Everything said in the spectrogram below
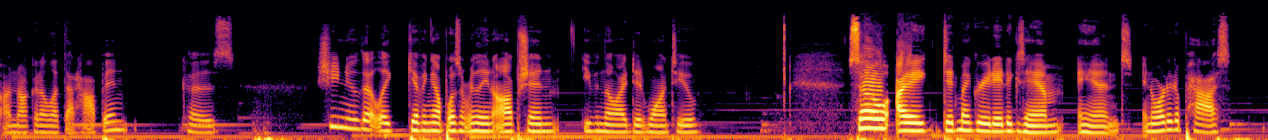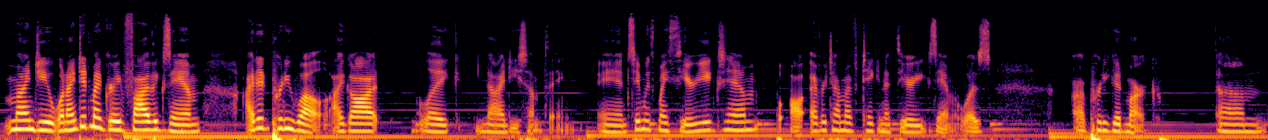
i'm not gonna let that happen because she knew that like giving up wasn't really an option even though I did want to. So I did my grade 8 exam, and in order to pass, mind you, when I did my grade 5 exam, I did pretty well. I got like 90 something. And same with my theory exam. Every time I've taken a theory exam, it was a pretty good mark. Um,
